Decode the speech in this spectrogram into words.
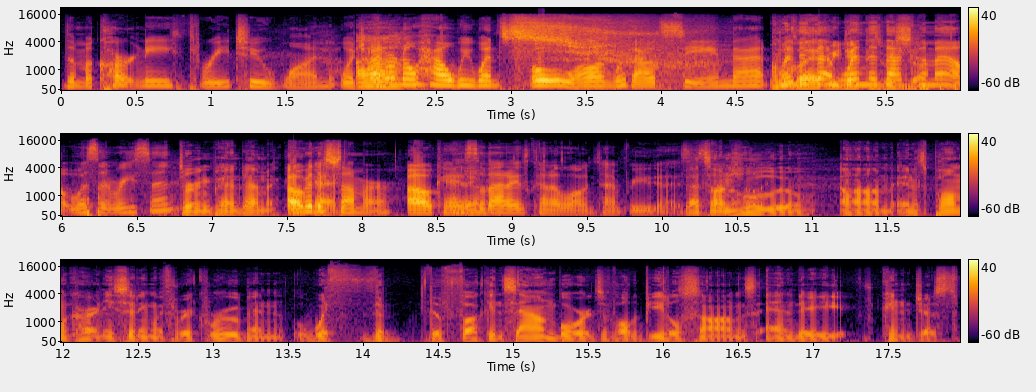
the McCartney three two one, which I don't know how we went so long without seeing that I'm when glad did that, we did when 'cause did we that saw- come out? Wasn't recent? during pandemic. over the Okay. summer. okay, Yeah. so that is kind of a long time for you guys. That's on. Hulu, um, and it's Paul McCartney sitting with Rick Rubin with the the fucking soundboards of all the Beatles songs, and they can just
